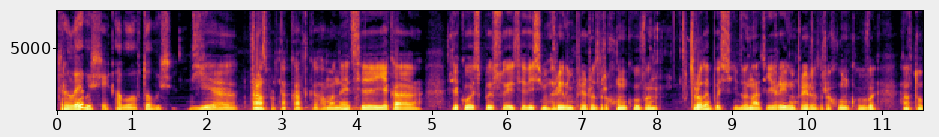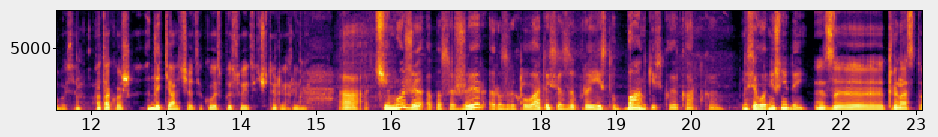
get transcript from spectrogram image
тролейбусі або автобусі? Є транспортна картка гаманець, яка, з якою списується 8 гривень при розрахунку в тролейбусі і 12 гривень при розрахунку в автобусі. А також дитяча, з якою списується 4 гривні. А чи може пасажир розрахуватися за проїзд банківською карткою на сьогоднішній день? З 13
